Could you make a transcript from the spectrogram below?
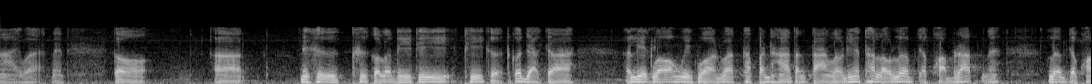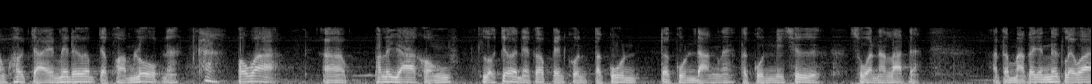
หายว่านั้นก็อ่านี่คือคือกรณีที่ที่เกิดก็อยากจะเรียกร้องวิงวอนว่าถ้าปัญหาต่าง ๆ เหล่านี้ถ้าเราเริ่มจากความรักนะเริ่มจากความเข้าใจไม่ได้เริ่มจากความโลภนะค่ะเพราะว่าอ่าภรรยาของโรเจอร์เนี่ยก็เป็นคนตระกูล ตระกูลดังนะตระกูลมีชื่อสุวรรณรัตน์เนะอาตมาก็ยังนึกเลยว่า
